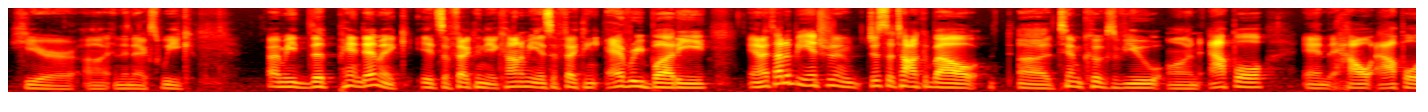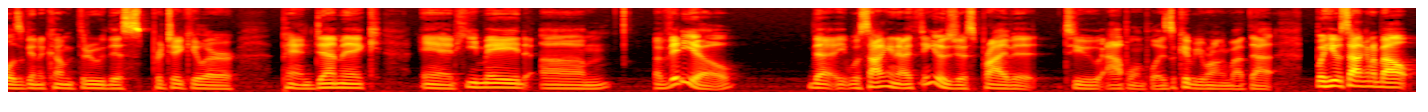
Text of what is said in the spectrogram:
here uh, in the next week. I mean, the pandemic, it's affecting the economy, it's affecting everybody. And I thought it'd be interesting just to talk about uh, Tim Cook's view on Apple and how Apple is going to come through this particular pandemic. And he made um, a video that he was talking, I think it was just private to Apple employees. I could be wrong about that. But he was talking about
